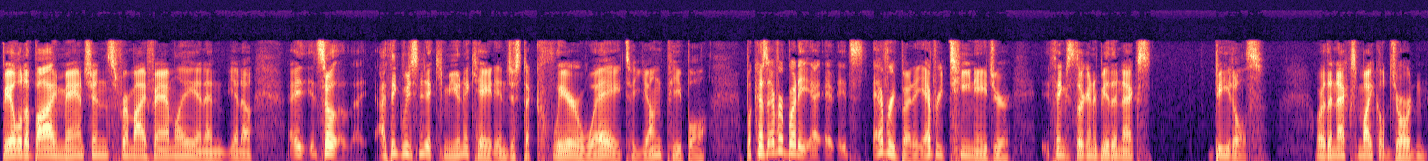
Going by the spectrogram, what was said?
be able to buy mansions for my family, and then you know, it, so I think we just need to communicate in just a clear way to young people because everybody, it's everybody, every teenager thinks they're going to be the next Beatles or the next Michael Jordan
